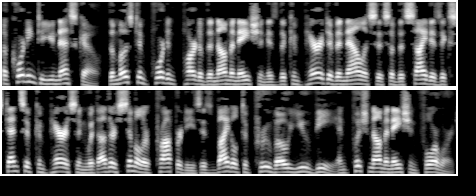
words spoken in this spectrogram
According to UNESCO, the most important part of the nomination is the comparative analysis of the site as extensive comparison with other similar properties is vital to prove OUV and push nomination forward.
